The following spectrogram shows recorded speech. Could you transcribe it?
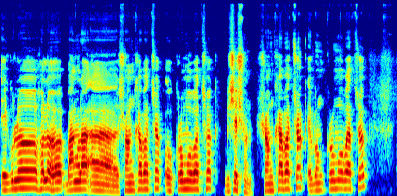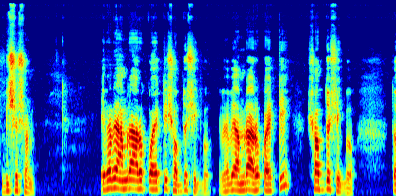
এগুলো হলো বাংলা সংখ্যাবাচক ও ক্রমবাচক বিশেষণ। সংখ্যাবাচক এবং ক্রমবাচক বিশেষণ। এভাবে আমরা আরও কয়েকটি শব্দ শিখব। এভাবে আমরা আরও কয়েকটি শব্দ শিখব। তো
